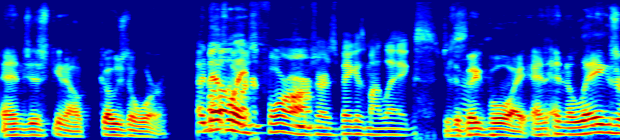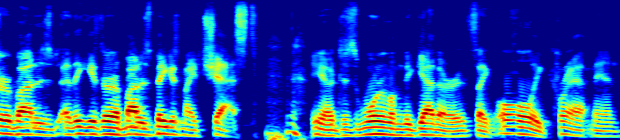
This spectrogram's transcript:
and just you know goes to work. That They're definitely- motherfucker's forearms are as big as my legs. He's a big boy, and and the legs are about as I think they're about as big as my chest. you know, just one of them together. It's like holy crap, man.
